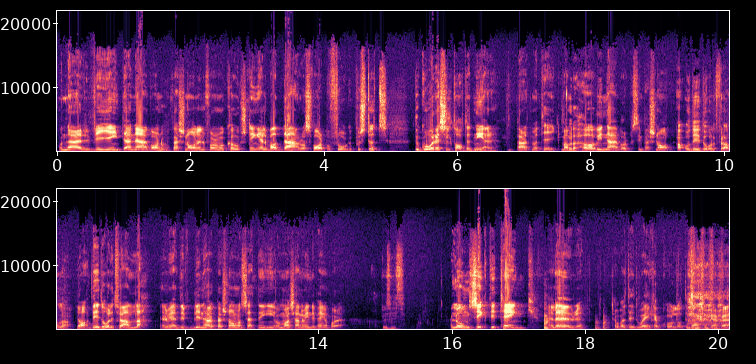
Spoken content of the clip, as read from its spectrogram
Och när vi inte är närvarande på personalen i form av coachning eller bara där och svarar på frågor på studs. Då går resultatet ner per automatik. Man behöver ju närvaro på sin personal. Ja, och det är dåligt för alla. Ja, det är dåligt för alla. Är du med? Det blir en hög personalomsättning om man tjänar mindre pengar på det. Precis. Långsiktigt tänk, eller hur? Jag hoppas det är ett wake-up call då till branschen kanske.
